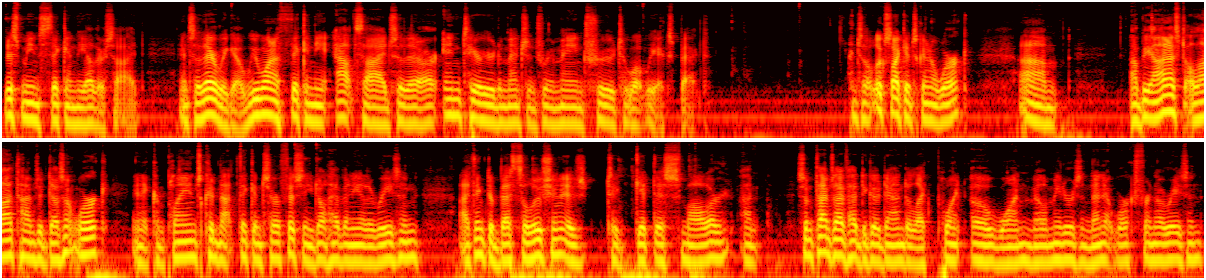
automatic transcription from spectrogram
this means thicken the other side. And so there we go. We want to thicken the outside so that our interior dimensions remain true to what we expect. And so it looks like it's going to work. Um, I'll be honest, a lot of times it doesn't work and it complains could not thicken surface and you don't have any other reason. I think the best solution is to get this smaller. Um, sometimes I've had to go down to like 0.01 millimeters and then it works for no reason.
